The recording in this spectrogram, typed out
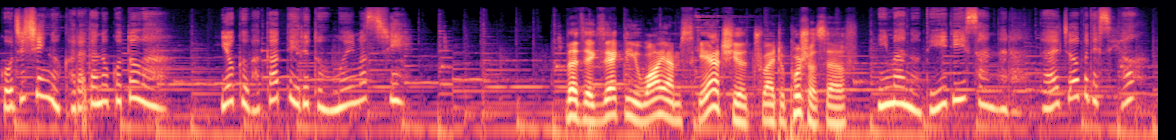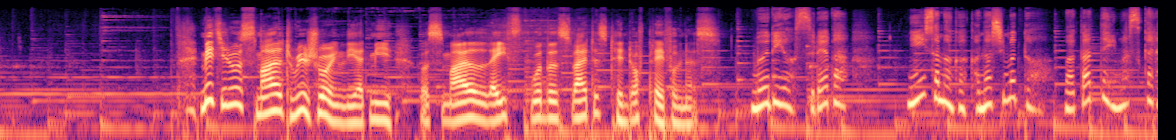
ご自身の体のことはよくわかっていると思いますし That's exactly why I'm scared she'll try to push herself. 今の DD さんなら大丈夫ですよ Michiru smiled reassuringly at me, her smile laced with the slightest hint of playfulness. 無理をすれば兄様が悲しむと分かっていますから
